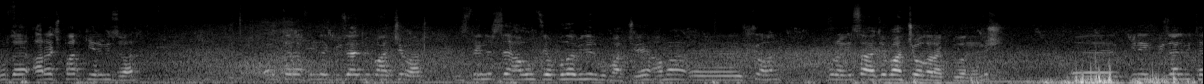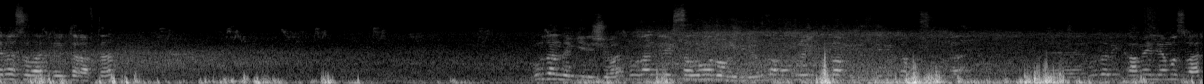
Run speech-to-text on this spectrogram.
Burada araç park yerimiz var. Ön tarafında güzel bir bahçe var. İstenirse havuz yapılabilir bu bahçeye ama e, şu an burayı sadece bahçe olarak kullanılmış. E, yine güzel bir terası var ön tarafta. Buradan da girişi var. Buradan direkt salona doğru gidiyoruz ama burayı kullanmıyoruz. Evin kapısı burada. Ee, burada bir kamelyamız var.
